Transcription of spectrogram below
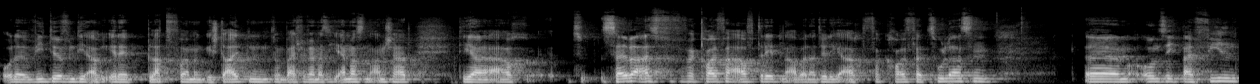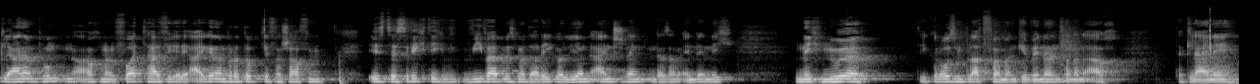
oder wie dürfen die auch ihre Plattformen gestalten? Zum Beispiel, wenn man sich Amazon anschaut, die ja auch selber als Verkäufer auftreten, aber natürlich auch Verkäufer zulassen ähm, und sich bei vielen kleinen Punkten auch einen Vorteil für ihre eigenen Produkte verschaffen. Ist das richtig? Wie weit müssen wir da regulierend einschränken, dass am Ende nicht, nicht nur die großen Plattformen gewinnen, sondern auch der kleine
